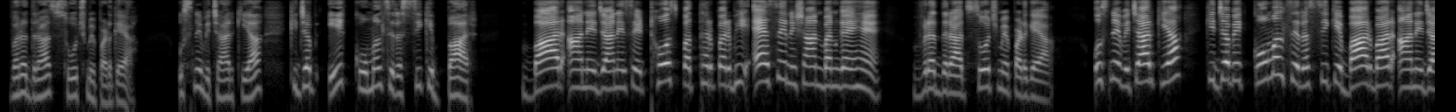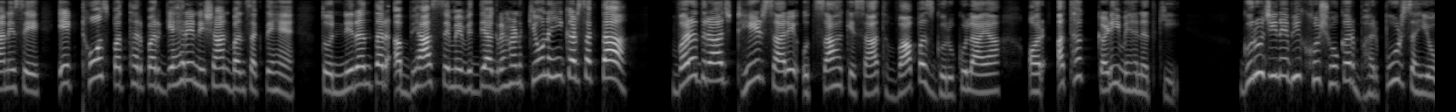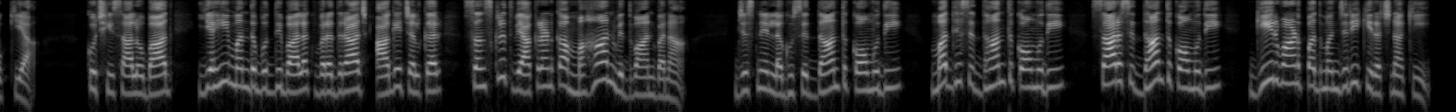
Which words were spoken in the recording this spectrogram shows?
वरदराज सोच में पड़ गया। उसने विचार किया कि जब एक कोमल से रस्सी के बार बार आने जाने से ठोस पत्थर पर भी ऐसे निशान बन गए हैं वृद्धराज सोच में पड़ गया। उसने विचार किया कि जब एक कोमल से रस्सी के बार बार आने जाने से एक ठोस पत्थर पर गहरे निशान बन सकते हैं तो निरंतर अभ्यास से मैं विद्या ग्रहण क्यों नहीं कर सकता? वरदराज ढेर सारे उत्साह के साथ वापस गुरुकुल आया और अथक कड़ी मेहनत की। गुरुजी ने भी खुश होकर भरपूर सहयोग किया। कुछ ही सालों बाद यही मंदबुद्धि बालक वरदराज आगे चलकर संस्कृत व्याकरण का महान विद्वान बना, जिसने लघु सिद्धांत कौमुदी, मध्य सिद्धांत कौमुदी, सार सिद्धांत कौमुदी, गीरवाण पदमंजरी की रचना की।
